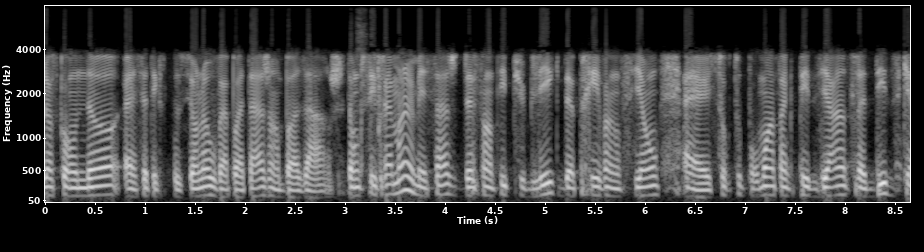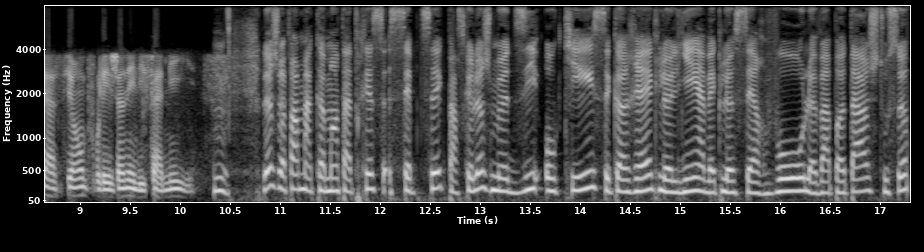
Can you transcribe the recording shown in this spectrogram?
lorsqu'on a euh, cette exposition-là au vapotage en bas âge. Donc, c'est vraiment un message de santé publique, de prévention, euh, surtout pour moi en tant que pédiatre, là, d'éducation pour les jeunes et les familles Hmm. Là, je vais faire ma commentatrice sceptique parce que là, je me dis, OK, c'est correct, le lien avec le cerveau, le vapotage, tout ça.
